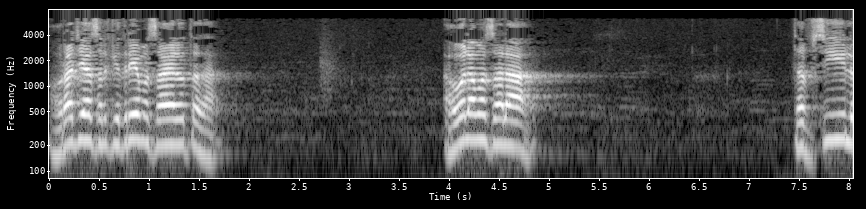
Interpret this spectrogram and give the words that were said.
او راځي اصل کې درې مسائل وته ده اوله مسله تفصیل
